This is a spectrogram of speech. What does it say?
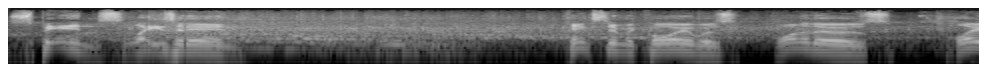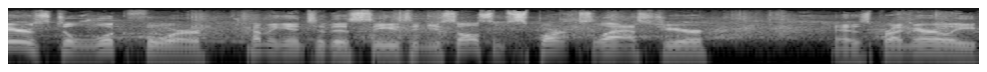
Spins, lays it in. Kingston McCoy was one of those players to look for coming into this season. You saw some sparks last year as primarily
